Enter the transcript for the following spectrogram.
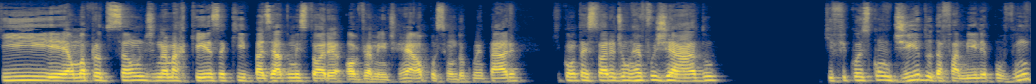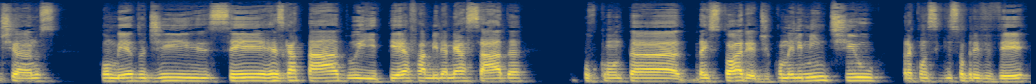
que é uma produção dinamarquesa que baseada numa história obviamente real, por ser um documentário, que conta a história de um refugiado que ficou escondido da família por 20 anos, com medo de ser resgatado e ter a família ameaçada por conta da história, de como ele mentiu para conseguir sobreviver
